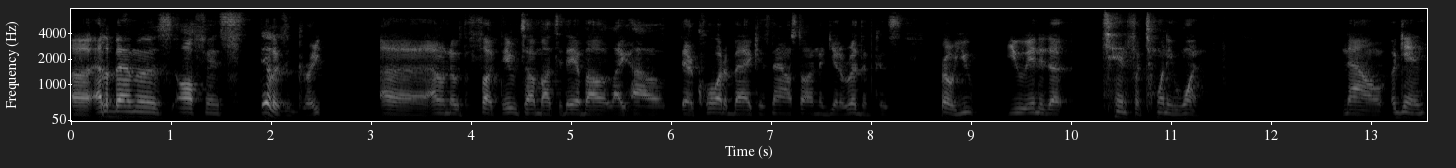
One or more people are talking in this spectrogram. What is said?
Uh, Alabama's offense still isn't great. Uh, I don't know what the fuck they were talking about today about like how their quarterback is now starting to get a rhythm because, bro, you you ended up ten for twenty one. Now again,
